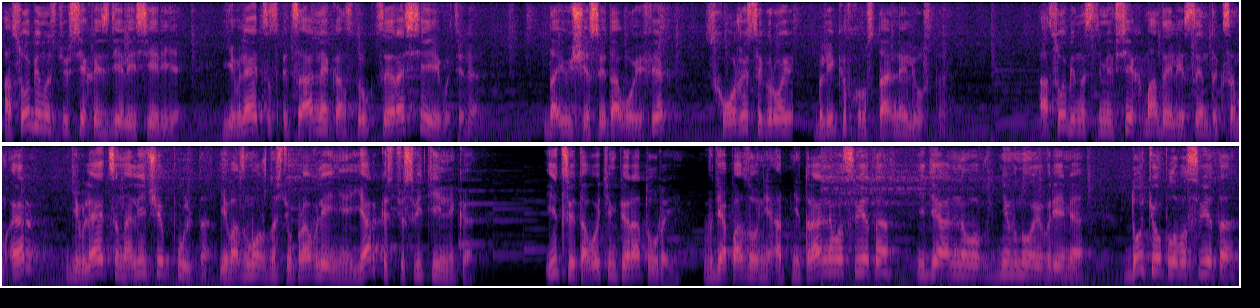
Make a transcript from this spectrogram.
Особенностью всех изделий серии является специальная конструкция рассеивателя, дающая световой эффект, схожий с игрой бликов хрустальной люстры. Особенностями всех моделей с индексом R является наличие пульта и возможность управления яркостью светильника и цветовой температурой в диапазоне от нейтрального света, идеального в дневное время, до теплого света,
